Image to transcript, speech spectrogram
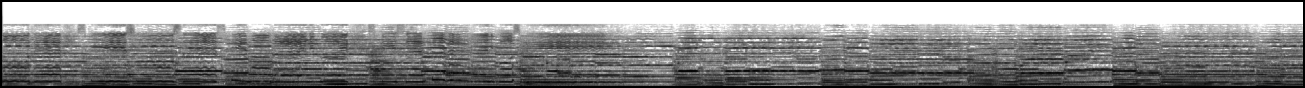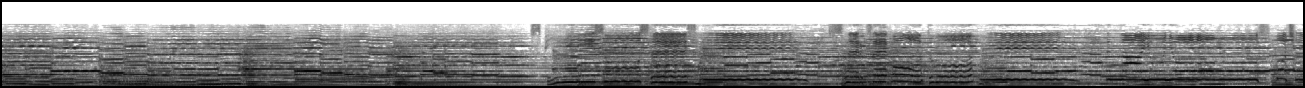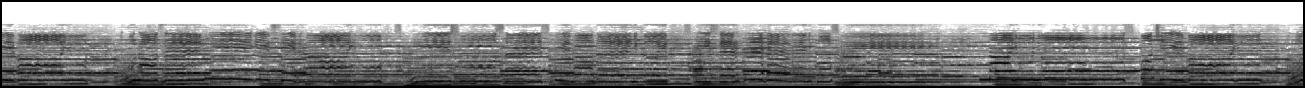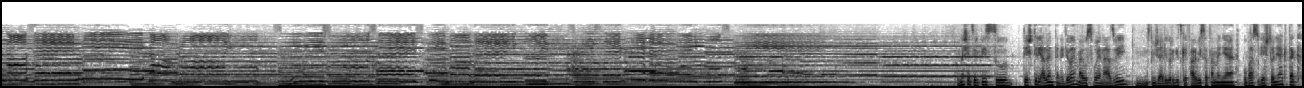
našej cirkvi sú tie štyri adventné nedele, majú svoje názvy. Myslím, že aj liturgické farby sa tam menia. U vás je to nejak tak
